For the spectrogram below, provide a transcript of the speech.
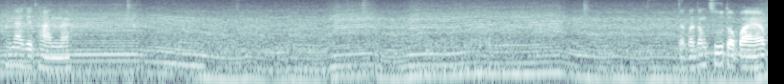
ไม่น่าจะทันนะ แต่ก็ต้องสู้ต่อไปครับ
